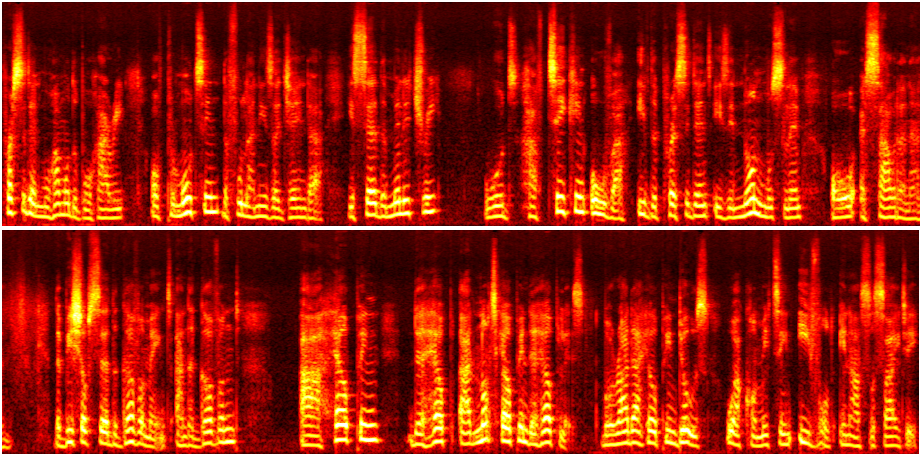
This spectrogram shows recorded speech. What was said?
President Muhammadu Buhari of promoting the Fulani's agenda. He said the military would have taken over if the president is a non-Muslim or a Southerner. The bishop said the government and the governed are helping the help are not helping the helpless, but rather helping those who are committing evil in our society.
